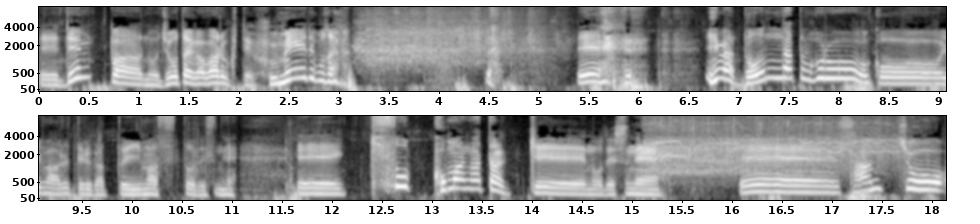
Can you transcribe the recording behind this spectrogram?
えー、電波の状態が悪くて不明でございます。えー、今、どんなところをこう、今歩ってるかと言いますとですね、えー、木曽駒ヶ岳のですね、えー、山頂、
